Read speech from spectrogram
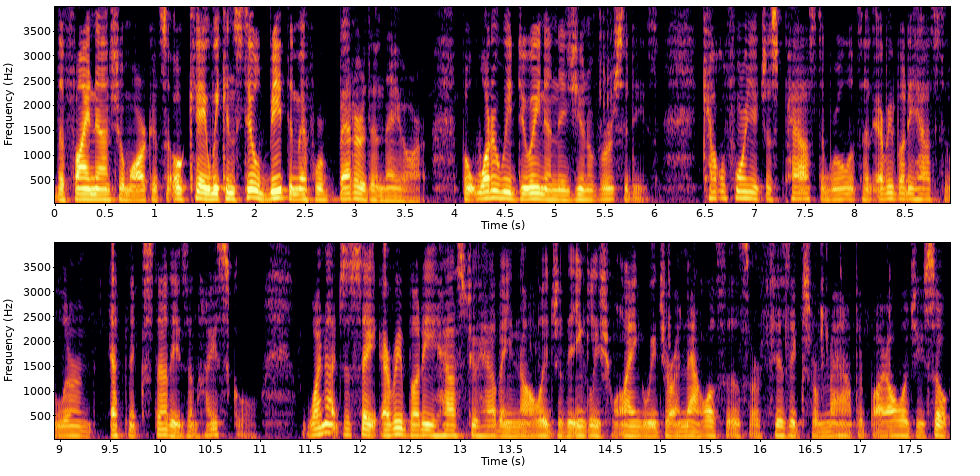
the financial markets, okay, we can still beat them if we're better than they are. But what are we doing in these universities? California just passed a rule that said everybody has to learn ethnic studies in high school. Why not just say everybody has to have a knowledge of the English language or analysis or physics or math or biology? So,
